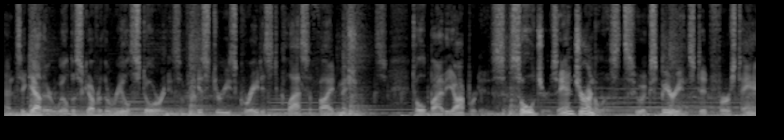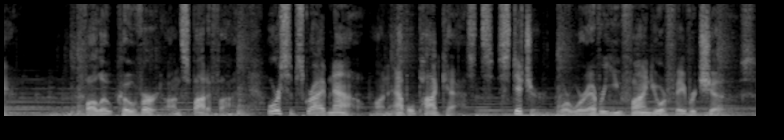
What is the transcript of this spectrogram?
And together we'll discover the real stories of history's greatest classified missions, told by the operatives, soldiers, and journalists who experienced it firsthand. Follow Covert on Spotify or subscribe now on Apple Podcasts, Stitcher, or wherever you find your favorite shows.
